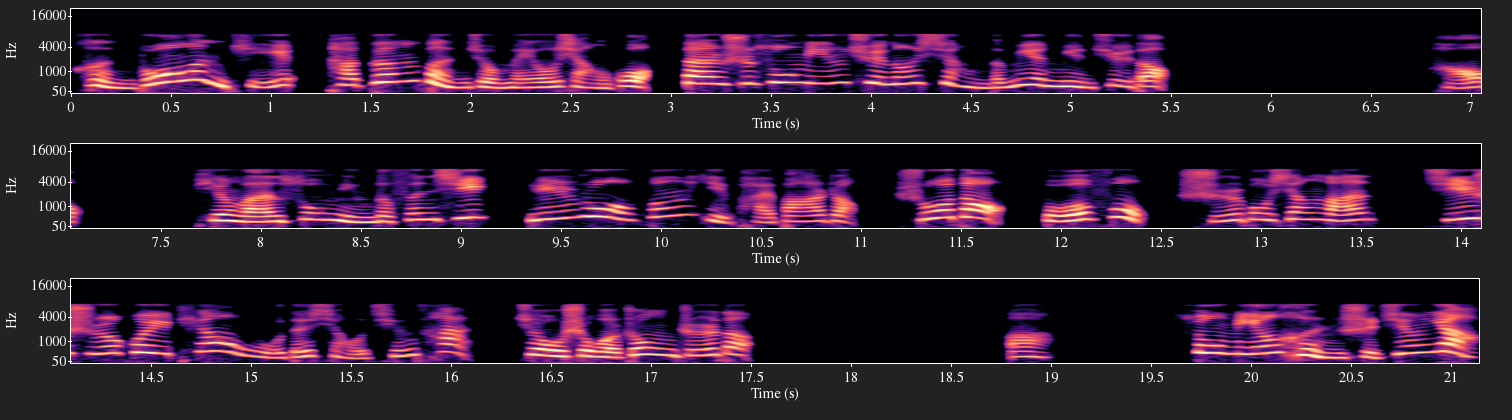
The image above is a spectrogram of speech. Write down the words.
很多问题他根本就没有想过，但是苏明却能想得面面俱到。好，听完苏明的分析，林若风一拍巴掌，说道：“伯父，实不相瞒，其实会跳舞的小青菜就是我种植的。”啊！苏明很是惊讶。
